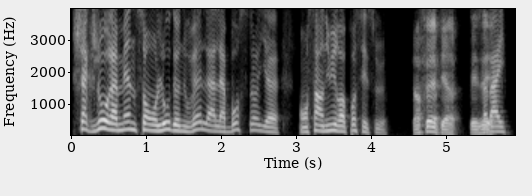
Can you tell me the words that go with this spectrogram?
chaque jour amène son lot de nouvelles à la bourse. Là. on ne s'ennuiera pas, c'est sûr. Parfait, Pierre. Plaisir. Bye bye.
